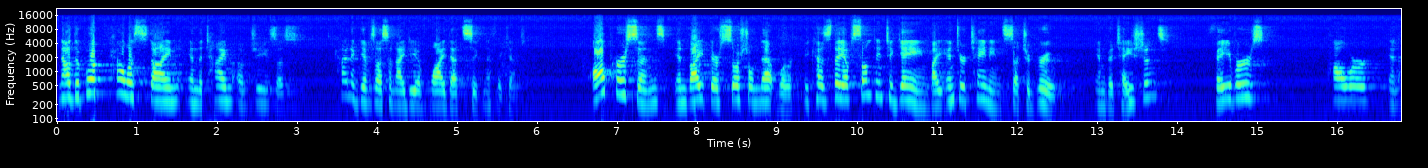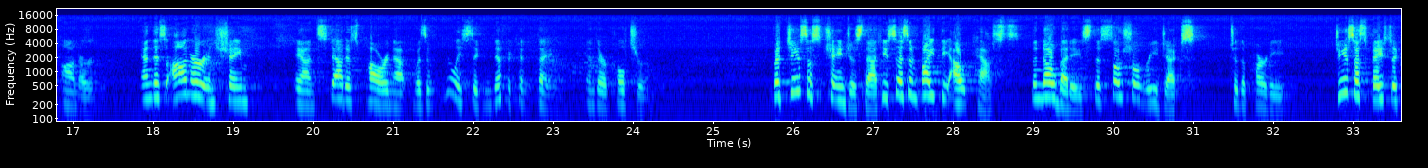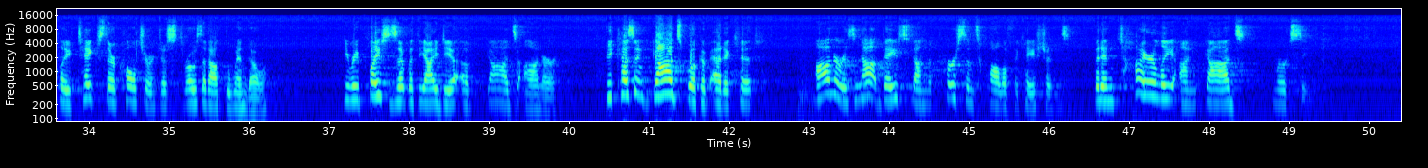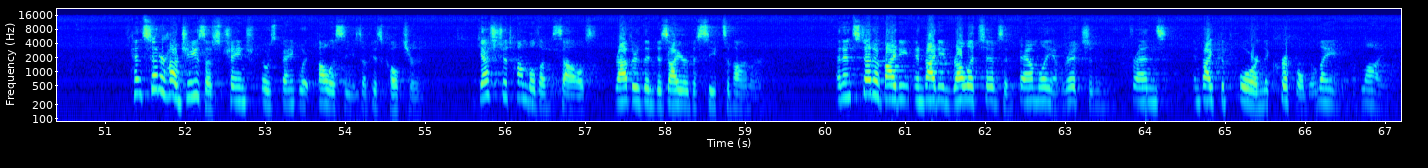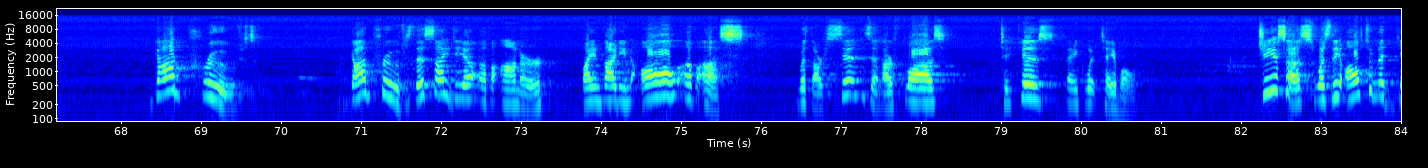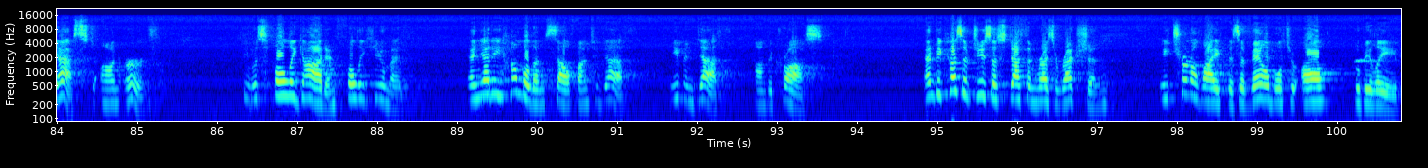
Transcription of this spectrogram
Now, the book Palestine in the Time of Jesus kind of gives us an idea of why that's significant. All persons invite their social network because they have something to gain by entertaining such a group invitations, favors, power, and honor. And this honor and shame and status power net was a really significant thing in their culture. But Jesus changes that. He says, invite the outcasts, the nobodies, the social rejects to the party. Jesus basically takes their culture and just throws it out the window. He replaces it with the idea of God's honor. Because in God's book of etiquette, honor is not based on the person's qualifications, but entirely on God's mercy. Consider how Jesus changed those banquet policies of his culture. Guests should humble themselves rather than desire the seats of honor. And instead of inviting, relatives and family and rich and friends, invite the poor and the crippled, the lame, the blind. God proves, God proves this idea of honor by inviting all of us with our sins and our flaws to his banquet table. Jesus was the ultimate guest on earth. He was fully God and fully human, and yet he humbled himself unto death, even death on the cross. And because of Jesus' death and resurrection, eternal life is available to all who believe.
